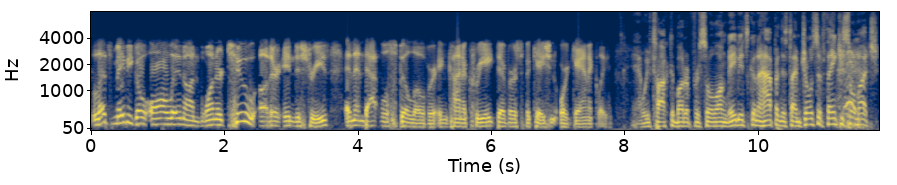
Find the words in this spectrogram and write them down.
let's maybe go all in on one or two other industries, and then that will spill over and kind of create diversification organically. Yeah, we've talked about it for so long. Maybe it's going to happen this time. Joseph, thank you so much.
